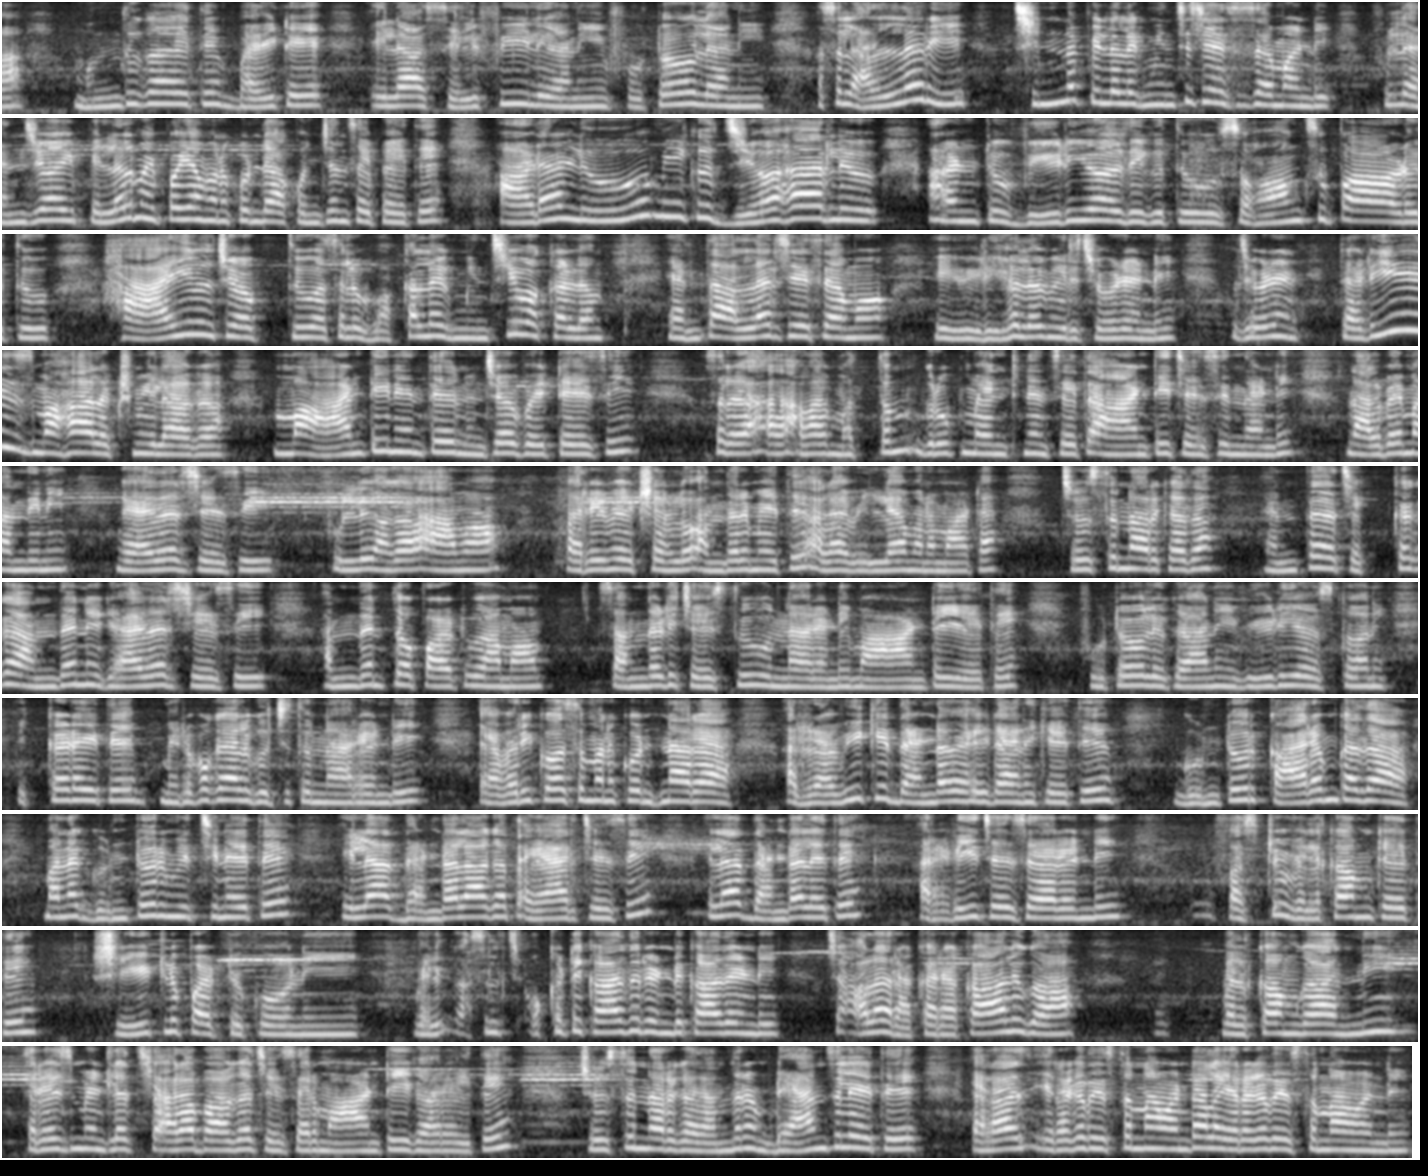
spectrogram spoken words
ముందుగా అయితే బయటే ఇలా సెల్ఫీలు అని ఫోటోలు అని అసలు అల్లరి చిన్న పిల్లలకి మించి చేసేసామండి. Full enjoy. పిల్లలం అయిపోయామనుకోండి ఆ కొంచెం సేపు అయితే ఆడాళ్ళు మీకు జోహార్లు అంటూ వీడియోలు దిగుతూ సాంగ్స్ పాడుతూ హాయిలు చెప్తూ అసలు ఒకళ్ళకి మించి ఒకళ్ళం. ఎంత అల్లరి చేశామో ఈ వీడియోలో మీరు చూడండి. చూడండి. దట్ ఈజ్ మహాలక్ష్మిలాగా మా ఆంటీని నుంచో నుంచోబెట్టేసి అసలు అలా మొత్తం గ్రూప్ మెయింటెనెన్స్ అయితే ఆంటీ చేసిందండి. నలభై మందిని గ్యాదర్ చేసి ఫుల్గా ఆమె పర్యవేక్షణలో అందరమైతే అలా వెళ్ళామన్నమాట. చూస్తున్నారు కదా ఎంత చక్కగా అందరినీ గ్యాదర్ చేసి అందరితో పాటు ఆమె సందడి చేస్తూ ఉన్నారండి మా ఆంటీ అయితే. ఫోటోలు కానీ వీడియోస్ కానీ ఇక్కడైతే మిరపకాయలు గుచ్చుతున్నారండి. ఎవరి కోసం అనుకుంటున్నారా? రవికి దండ వేయడానికైతే గుంటూరు కారం కదా. మన గుంటూరు మిర్చినైతే ఇలా దండలాగా తయారు చేసి ఇలా దండలైతే రెడీ చేశారండి. ఫస్ట్ వెల్కమ్కి అయితే షీట్లు పట్టుకొని వెల్ అసలు ఒకటి కాదు రెండు కాదండి. చాలా రకరకాలుగా వెల్కమ్గా అన్ని అరేంజ్మెంట్లు చాలా బాగా చేశారు మా ఆంటీ గారు అయితే చూస్తున్నారు కదా అందరం డ్యాన్సులు అయితే ఎలా ఎరగదీస్తున్నామంటే అలా ఎరగదీస్తున్నామండి.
